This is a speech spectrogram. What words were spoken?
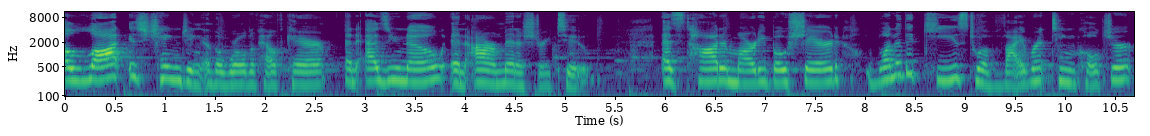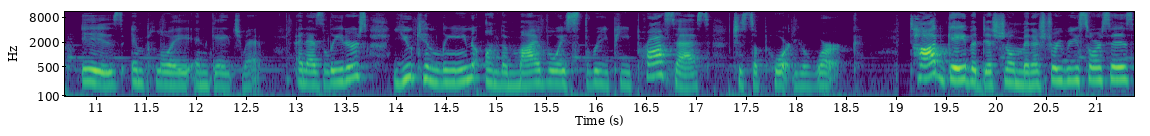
A lot is changing in the world of healthcare, and as you know, in our ministry too. As Todd and Marty both shared, one of the keys to a vibrant team culture is employee engagement. And as leaders, you can lean on the My Voice 3P process to support your work. Todd gave additional ministry resources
